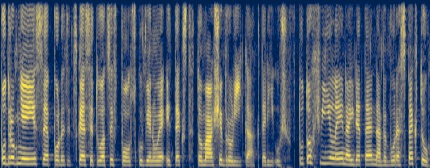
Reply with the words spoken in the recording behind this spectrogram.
Podrobněji se politické situaci v Polsku věnuje i text Tomáše Brolíka, který už v tuto chvíli najdete na webu Respektu.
